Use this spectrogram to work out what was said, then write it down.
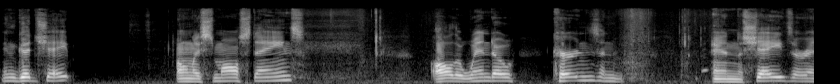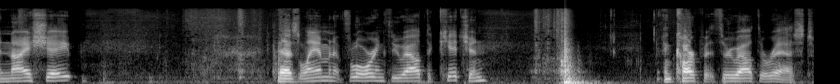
in good shape, only small stains. All the window curtains and and the shades are in nice shape. It has laminate flooring throughout the kitchen carpet throughout the rest.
